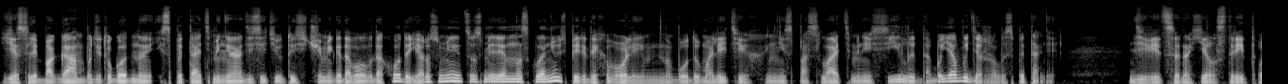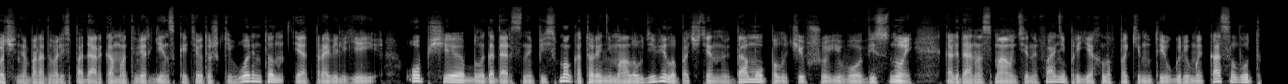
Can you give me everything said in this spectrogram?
Если богам будет угодно испытать меня десятью тысячами годового дохода, я, разумеется, смиренно склонюсь перед их волей, но буду молить их не спаслать мне силы, дабы я выдержал испытание. Девицы на Хилл-стрит очень обрадовались подарком от виргинской тетушки Уоррентон и отправили ей общее благодарственное письмо, которое немало удивило почтенную даму, получившую его весной, когда она с Маунтин и Фанни приехала в покинутый угрюмый Каслвуд,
